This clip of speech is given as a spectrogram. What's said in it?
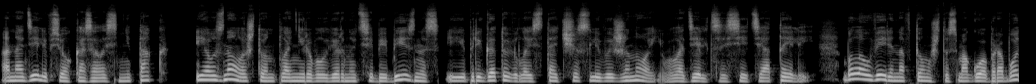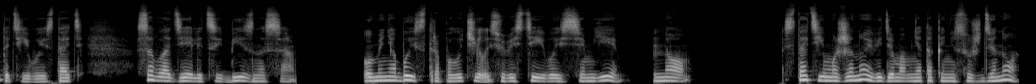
а на деле все оказалось не так. Я узнала, что он планировал вернуть себе бизнес и приготовилась стать счастливой женой владельца сети отелей. Была уверена в том, что смогу обработать его и стать совладелицей бизнеса. У меня быстро получилось увести его из семьи, но стать ему женой, видимо, мне так и не суждено.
